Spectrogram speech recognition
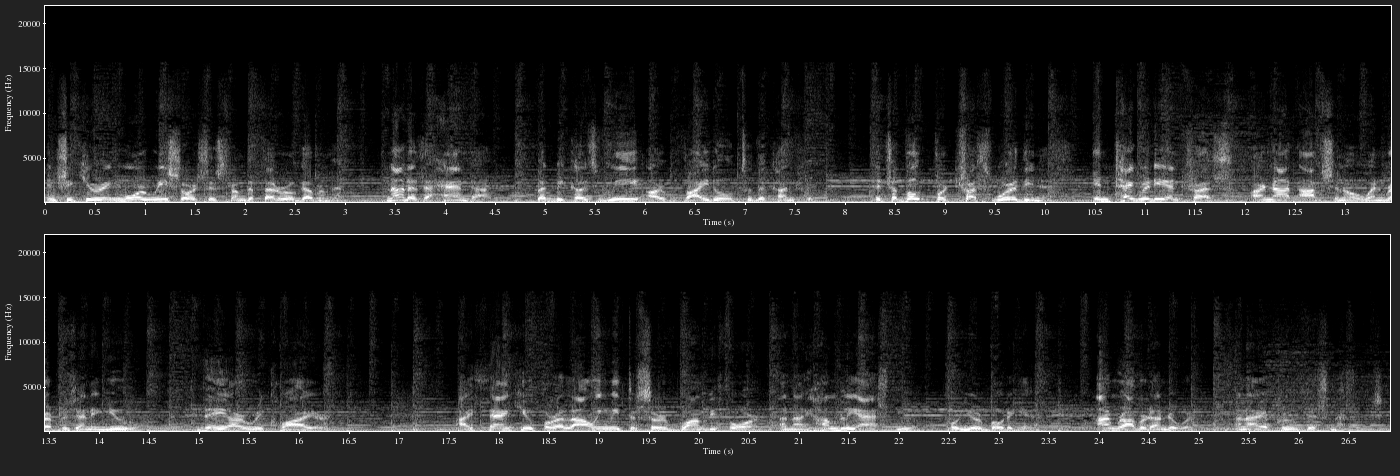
in securing more resources from the federal government, not as a handout, but because we are vital to the country. It's a vote for trustworthiness. Integrity and trust are not optional when representing you. They are required. I thank you for allowing me to serve Guam before, and I humbly ask you for your vote again. I'm Robert Underwood, and I approve this message.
